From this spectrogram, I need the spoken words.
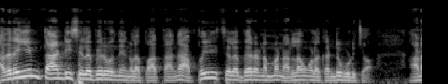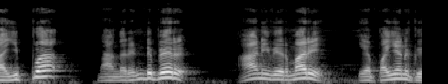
அதனையும் தாண்டி சில பேர் வந்து எங்களை பார்த்தாங்க. அப்பயும் சில பேரை நம்ம நல்லவங்களை கண்டுபிடிச்சோம். ஆனால் இப்போ நாங்கள் ரெண்டு பேர் ஆணி வேர் மாதிரி என் பையனுக்கு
